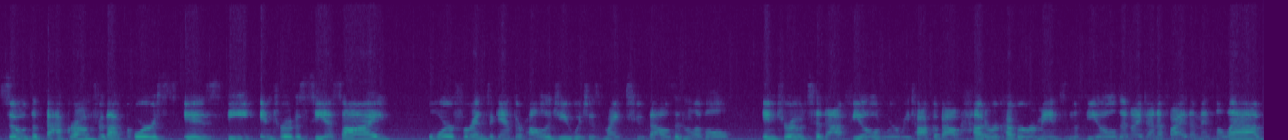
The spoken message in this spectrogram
So the background for that course is the Intro to CSI or Forensic Anthropology, which is my 2000 level intro to that field where we talk about how to recover remains in the field and identify them in the lab,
